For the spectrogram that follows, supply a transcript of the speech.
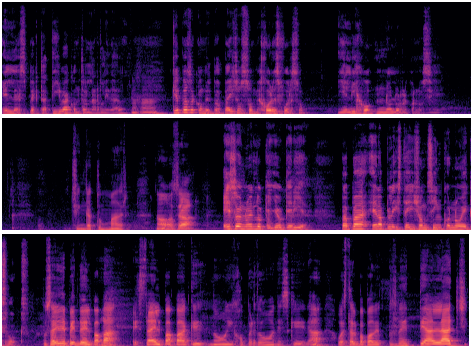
en la expectativa contra la realidad. ¿Qué pasa cuando el papá hizo su mejor esfuerzo y el hijo no lo reconoce? Chinga tu madre. ¿No? O sea, Eso no es lo que yo quería. Papá, era PlayStation 5, no Xbox. Pues ahí depende del papá. Está el papá que, no, hijo, perdón, es que, ¿ah? O está el papá de, pues vete a la... ch-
